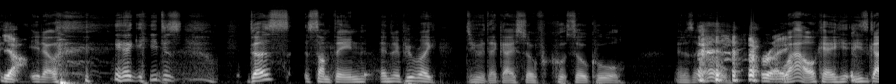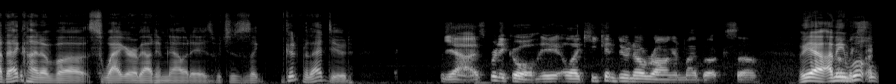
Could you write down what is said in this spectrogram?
Yeah. you know, he just does something, and people are like, "Dude, that guy's so so cool," and it's like, "Oh, right. wow, okay, he, he's got that kind of uh, swagger about him nowadays," which is like good for that dude. Yeah, it's pretty cool. He, like he can do no wrong in my book. So Yeah, I mean, we'll,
